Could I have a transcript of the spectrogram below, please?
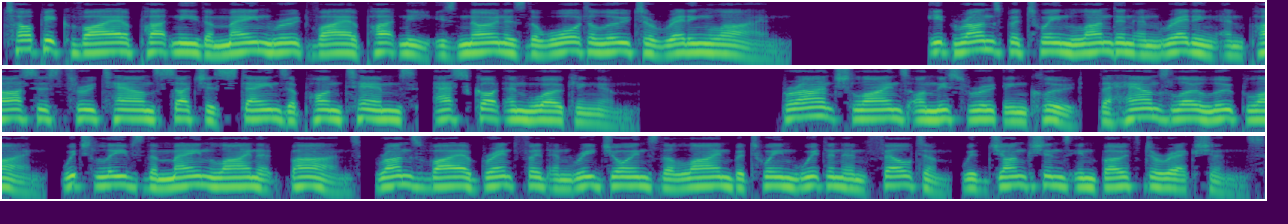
Topic via Putney The main route via Putney is known as the Waterloo to Reading line. It runs between London and Reading and passes through towns such as Staines upon Thames, Ascot and Wokingham. Branch lines on this route include, the Hounslow Loop Line, which leaves the main line at Barnes, runs via Brentford and rejoins the line between Whitton and Feltham with junctions in both directions.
